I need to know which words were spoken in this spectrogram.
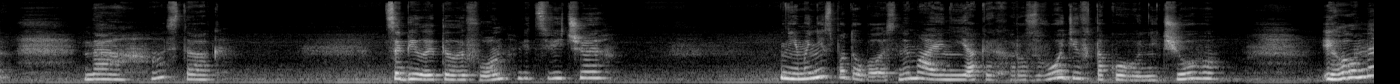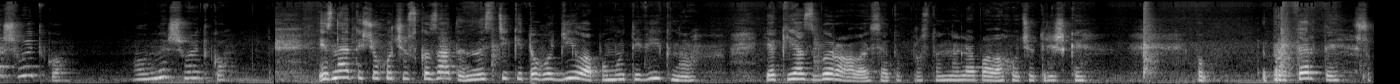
да, ось так. Це білий телефон відсвічує. Ні, мені сподобалось. Немає ніяких розводів, такого нічого. І головне швидко. Головне швидко. І знаєте, що хочу сказати? Не стільки того діла помити вікна, як я збиралася. Тут просто наляпала, хочу трішки протерти, щоб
